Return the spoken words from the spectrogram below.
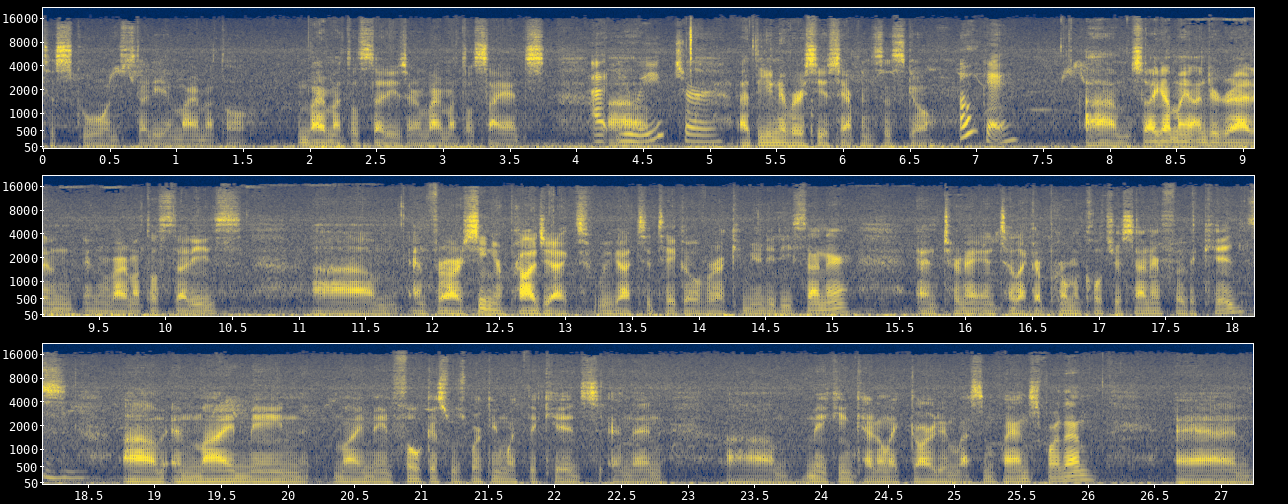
to school and study environmental environmental studies or environmental science At Uh, UH or at the University of San Francisco. okay. Um, so I got my undergrad in, in environmental studies. Um, and for our senior project, we got to take over a community center and turn it into like a permaculture center for the kids. Um, and my main my main focus was working with the kids and then um, making kind of like garden lesson plans for them. And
